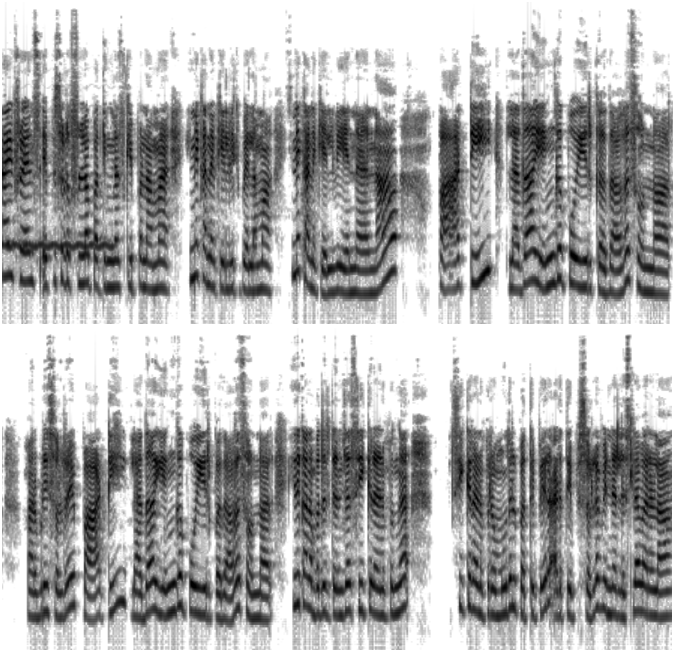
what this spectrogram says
ஹாய் ஃப்ரெண்ட்ஸ் எபிசோட ஃபுல்லாக பார்த்தீங்கன்னா ஸ்கிப் பண்ணாமல் இன்னைக்கான கேள்விக்கு போயிடலாமா? இன்னைக்கான கேள்வி என்னன்னா பாட்டி லதா எங்கே போயிருக்கதாக சொன்னார். மறுபடியும் சொல்கிறேன் பாட்டி லதா எங்கே போயிருப்பதாக சொன்னார். இதுக்கான பதில் தெரிஞ்சால் சீக்கிரம் அனுப்புங்க. சீக்கிரம் அனுப்புற முதல் பத்து பேர் அடுத்த சொல்ல வின்னர் லிஸ்ட்டில் வரலாம்.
